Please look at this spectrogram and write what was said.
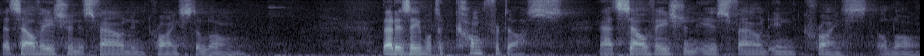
that salvation is found in Christ alone, that is able to comfort us that salvation is found in Christ alone.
